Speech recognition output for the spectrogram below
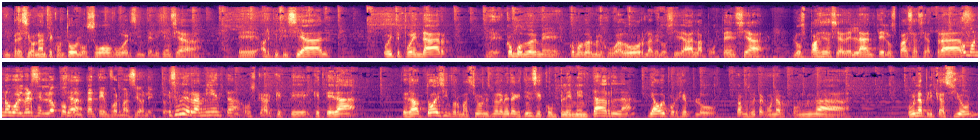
impresionante con todos los softwares, inteligencia eh, artificial. Hoy te pueden dar eh, cómo, duerme, cómo duerme el jugador, la velocidad, la potencia, los pases hacia adelante, los pases hacia atrás. ¿Cómo no volverse loco O sea, con tanta información, Héctor? Es una herramienta, Oscar, que te, que te da, te da toda esa información, es una herramienta que tienes que complementarla. Ya hoy, por ejemplo, estamos ahorita con una, con una, con una aplicación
